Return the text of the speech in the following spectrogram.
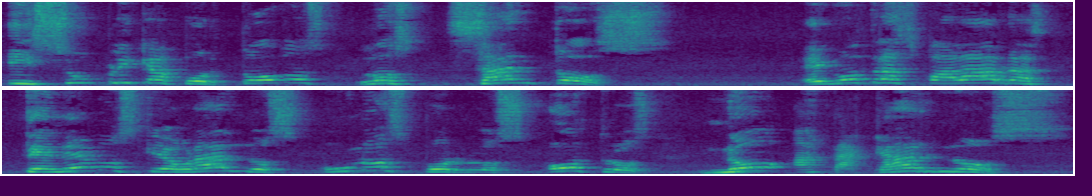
y súplica por todos los santos. En otras palabras, tenemos que orar los unos por los otros, no atacarnos.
